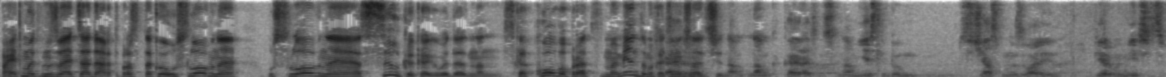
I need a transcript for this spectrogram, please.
Поэтому это называется Адар. Это просто такое условное, условная ссылка, как бы, да, на- с какого момента мы хотим Какая начинать нам, нам, нам какая разница? Нам, если бы сейчас мы называли первый месяц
